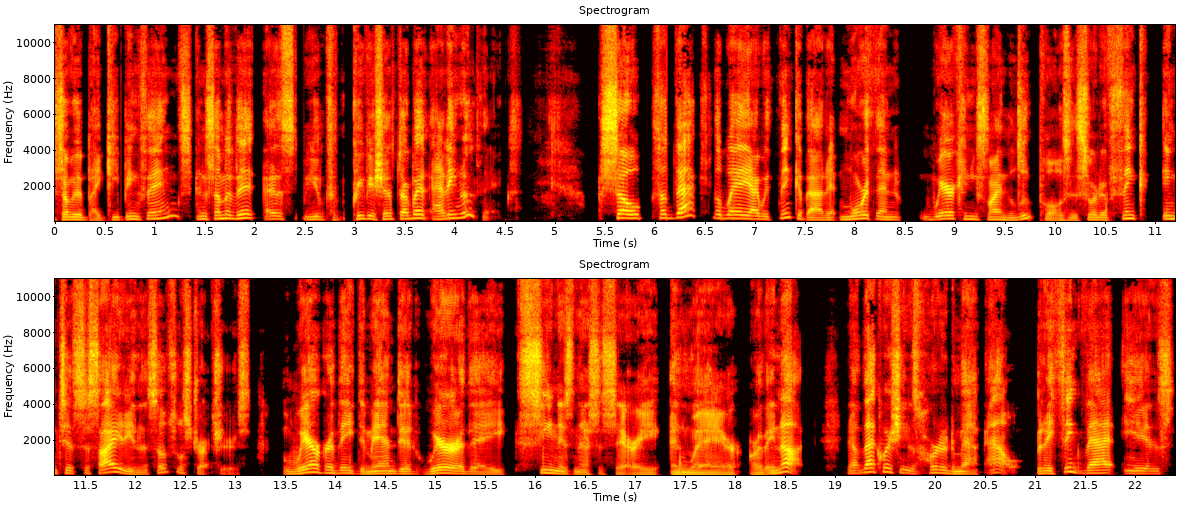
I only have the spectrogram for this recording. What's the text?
Some of it by keeping things, and some of it, as you previous shows talked about, adding new things. So, so that's the way I would think about it more than where can you find the loopholes is sort of think into society and the social structures. Where are they demanded? Where are they seen as necessary? And where are they not? Now, that question is harder to map out, but I think that is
